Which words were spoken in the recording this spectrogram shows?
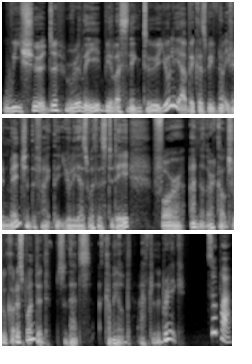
we should really be listening to Julia because we've not even mentioned the fact that Julia's with us today for another cultural correspondent. So that's coming up after the break. Super.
